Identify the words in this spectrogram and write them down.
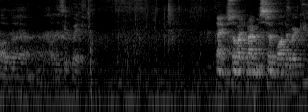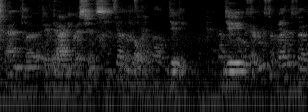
of, uh, of the situation. Thank you so much, Prime Minister Bondevik. And uh, if there are any questions, the floor. Ji, ji. Mr. Prime Minister,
